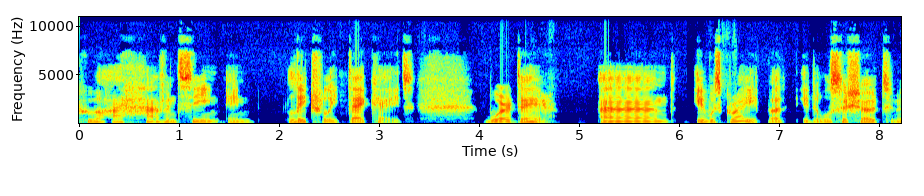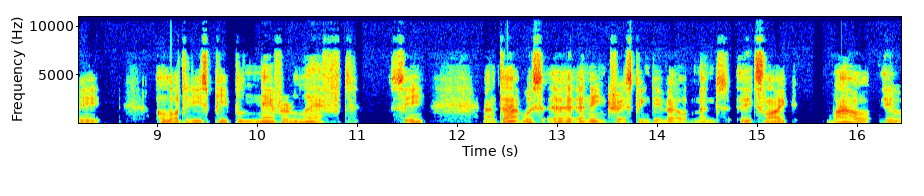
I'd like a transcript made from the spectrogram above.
who I haven't seen in literally decades were there. And it was great, but it also showed to me a lot of these people never left. See? And that was a, an interesting development. It's like, wow, it,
